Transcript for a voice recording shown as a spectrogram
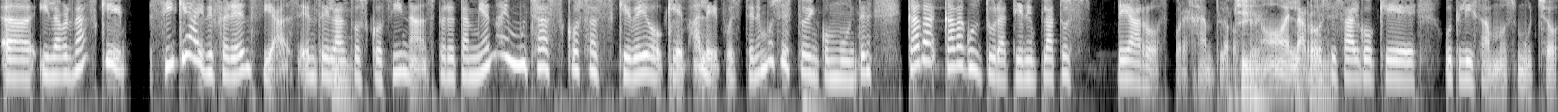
Ah, y la verdad es que sí que hay diferencias entre las dos cocinas, pero también hay muchas cosas que veo que, vale, pues tenemos esto en común. Cada, cada cultura tiene platos de arroz, por ejemplo, Sí, ¿no? El arroz es algo que utilizamos mucho.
